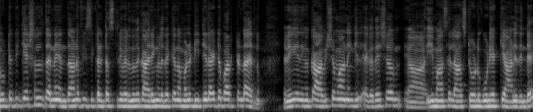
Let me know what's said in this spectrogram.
നോട്ടിഫിക്കേഷനിൽ തന്നെ എന്താണ് ഫിസിക്കൽ ടെസ്റ്റിൽ വരുന്നത് കാര്യങ്ങൾ ഇതൊക്കെ നമ്മൾ ഡീറ്റെയിൽ ആയിട്ട് പറഞ്ഞിട്ടുണ്ടായിരുന്നു. അല്ലെങ്കിൽ നിങ്ങൾക്ക് ആവശ്യമാണെങ്കിൽ ഏകദേശം ഈ മാസം ലാസ്റ്റോട് കൂടിയൊക്കെയാണ് ഇതിന്റെ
